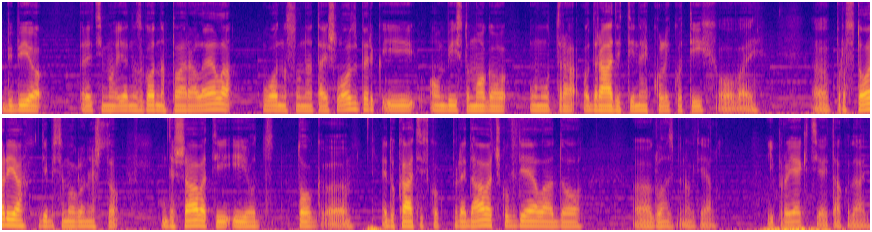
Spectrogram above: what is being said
bi bio recimo jedna zgodna paralela u odnosu na taj Schlossberg i on bi isto mogao unutra odraditi nekoliko tih ovaj prostorija gdje bi se moglo nešto dešavati i od tog uh, edukacijskog predavačkog dijela do uh, glazbenog dijela i projekcija i tako dalje.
